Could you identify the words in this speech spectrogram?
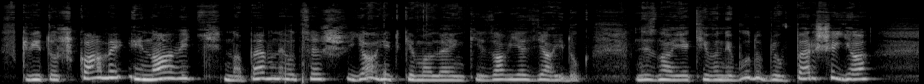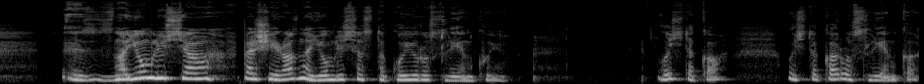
з квіточками і навіть, напевне, оце ж ягідки маленькі, зав'яз ягідок. Не знаю, які вони будуть, бо вперше я е, знайомлюся, перший раз знайомлюся з такою рослинкою. Ось така, ось така рослинка.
